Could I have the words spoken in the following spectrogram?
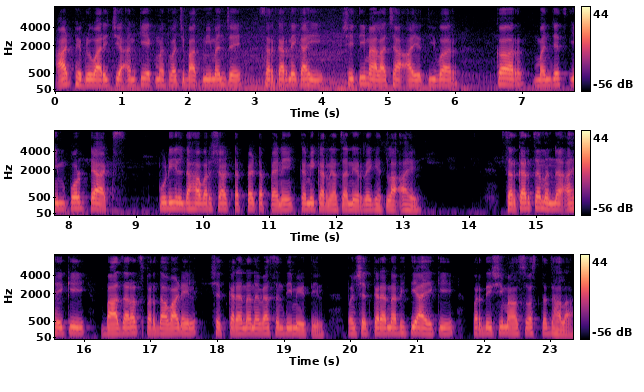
आठ फेब्रुवारीची आणखी एक महत्त्वाची बातमी म्हणजे सरकारने काही शेतीमालाच्या आयातीवर कर म्हणजेच इम्पोर्ट टॅक्स पुढील दहा वर्षात टप्प्याटप्प्याने कमी करण्याचा निर्णय घेतला आहे. सरकारचं म्हणणं आहे की बाजारात स्पर्धा वाढेल शेतकऱ्यांना नव्या संधी मिळतील. पण शेतकऱ्यांना भीती आहे की परदेशी माल स्वस्त झाला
